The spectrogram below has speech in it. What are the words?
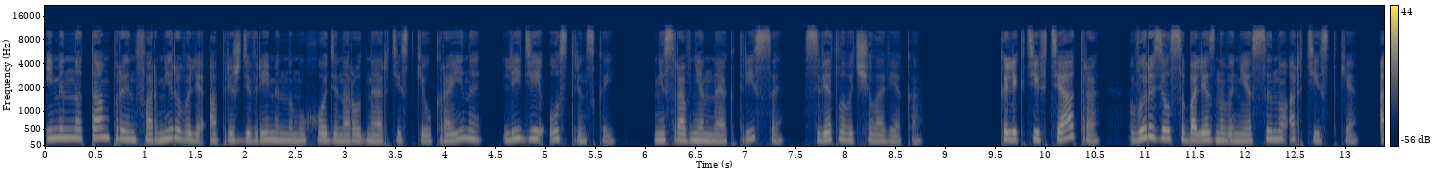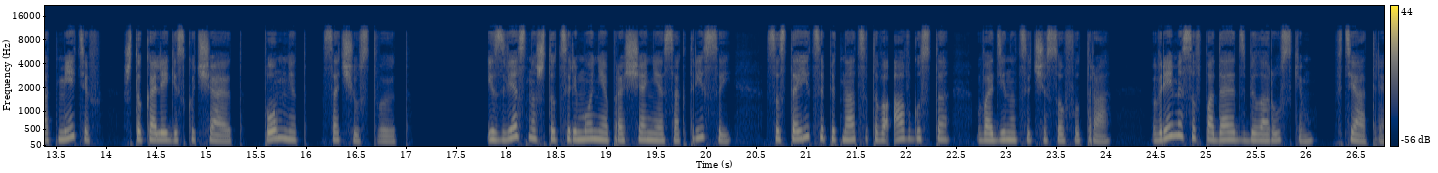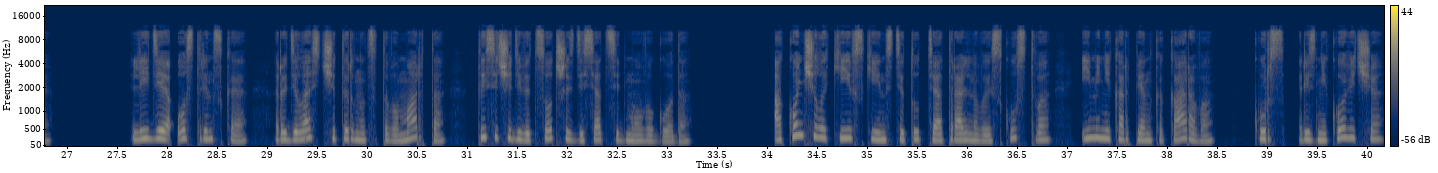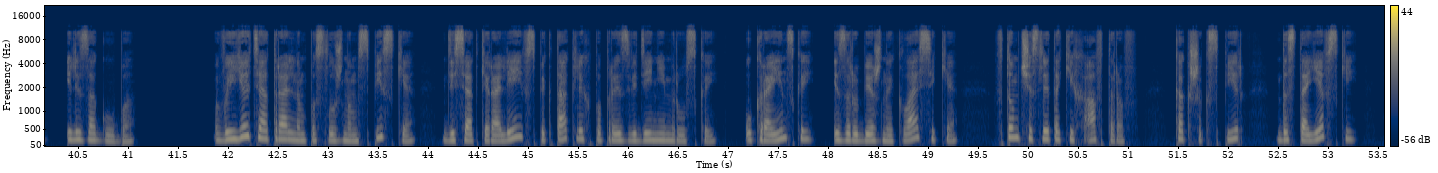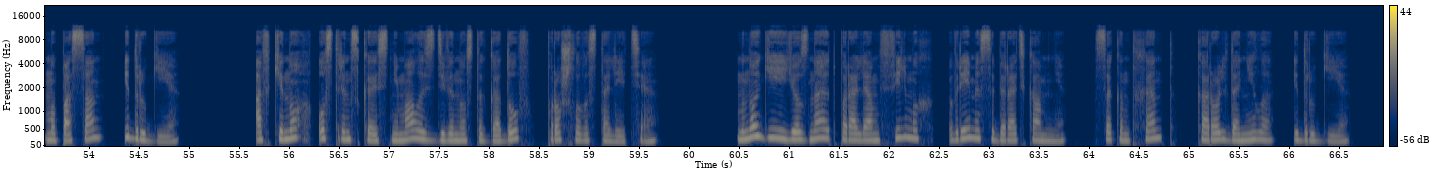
Именно там проинформировали о преждевременном уходе народной артистки Украины Лидии Остринской, несравненной актрисы, светлого человека. Коллектив театра выразил соболезнование сыну артистки, отметив, что коллеги скучают, помнят, сочувствуют. Известно, что церемония прощания с актрисой состоится 15 августа в 11 часов утра. Время совпадает с белорусским, в театре. Лидия Остринская – родилась 14 марта 1967 года. Окончила Киевский институт театрального искусства имени Карпенко-Карова, курс Резниковича или Загуба. В ее театральном послужном списке десятки ролей в спектаклях по произведениям русской, украинской и зарубежной классики, в том числе таких авторов, как Шекспир, Достоевский, Мапасан и другие. А в кино Остринская снималась с 90-х годов прошлого столетия. Многие ее знают по ролям в фильмах «Время собирать камни», «Секонд-хенд», «Король Данила» и другие.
